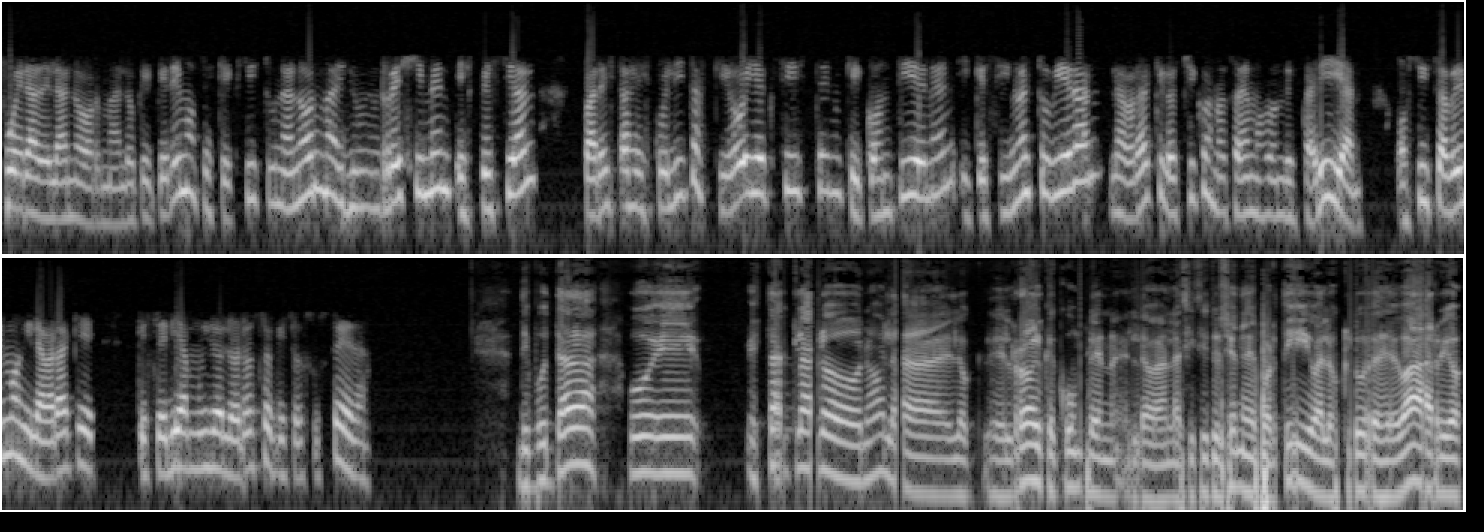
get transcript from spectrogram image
fuera de la norma. Lo que queremos es que exista una norma y un régimen especial para estas escuelitas que hoy existen, que contienen y que si no estuvieran, la verdad que los chicos no sabemos dónde estarían, o sí sabemos y la verdad que, que sería muy doloroso que eso suceda. Diputada, eh, está claro ¿no? el rol que cumplen las instituciones deportivas, los clubes de barrio.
